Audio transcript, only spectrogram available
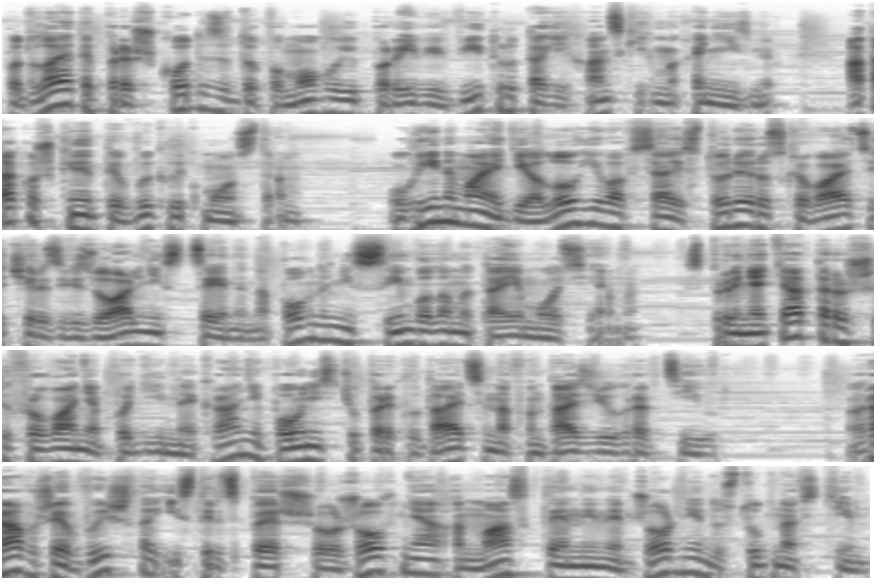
Подолаєте перешкоди за допомогою поривів вітру та гігантських механізмів, а також кинете виклик монстрам. У грі немає діалогів, а вся історія розкривається через візуальні сцени, наповнені символами та емоціями. Сприйняття та розшифрування подій на екрані повністю перекладається на фантазію гравців. Гра вже вийшла і з 31 жовтня Unmasked Canine Journey доступна в Steam.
